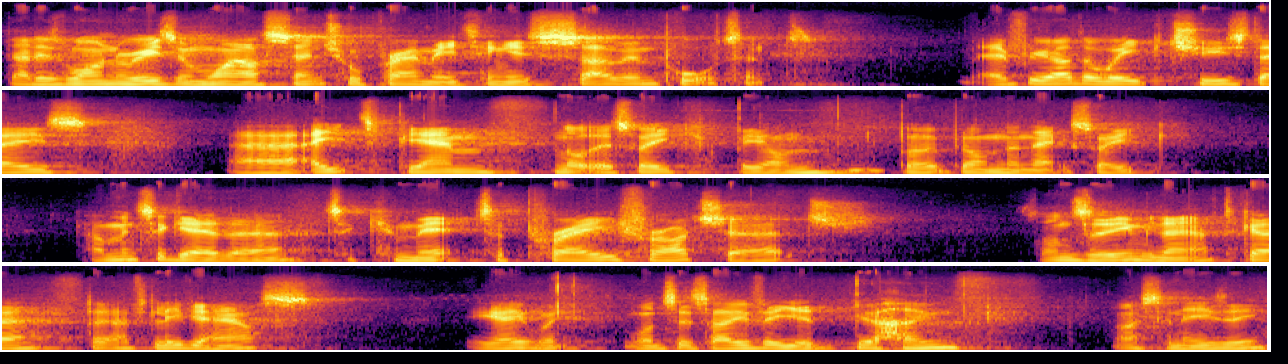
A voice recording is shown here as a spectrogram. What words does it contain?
That is one reason why our central prayer meeting is so important. Every other week, Tuesdays, uh, 8 p.m., not this week, beyond, beyond the next week. coming together to commit to pray for our church. It's on Zoom. You don't have to go. Don't have to leave your house. You. Once it's over, you're, you're home. Nice and easy.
